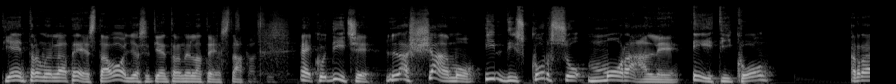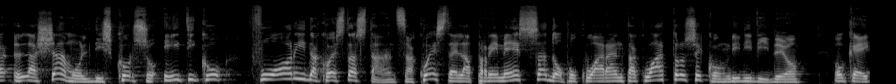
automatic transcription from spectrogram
Ti entrano nella testa, voglia se ti entra nella testa. Ecco, dice, lasciamo il discorso morale, etico, ra- lasciamo il discorso etico fuori da questa stanza. Questa è la premessa dopo 44 secondi di video. Ok,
